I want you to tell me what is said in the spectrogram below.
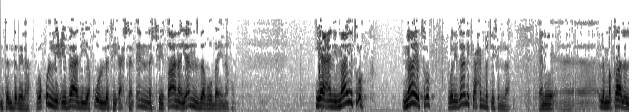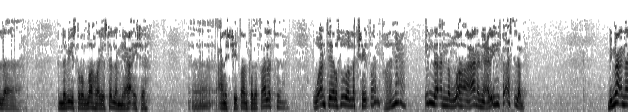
أن تنتبه لها. وقل لعبادي يقول التي أحسن. إن الشيطان ينزغ بينهم. يعني ما يترك ما يترك. ولذلك أحبتي في الله يعني لما قال النبي صلى الله عليه وسلم لعائشة عن الشيطان كذا. قالت وأنت يا رسول الله لك شيطان؟ قال نعم. إلا أن الله أعانني عليه فأسلم. بمعنى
